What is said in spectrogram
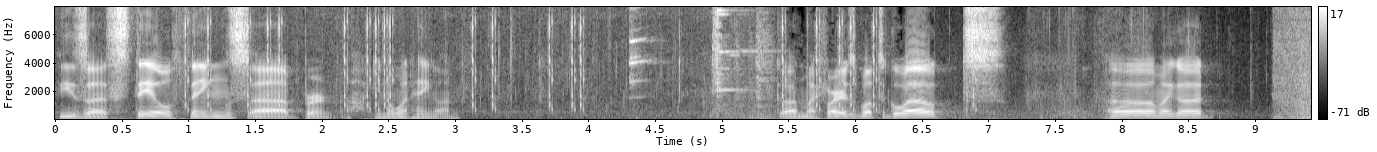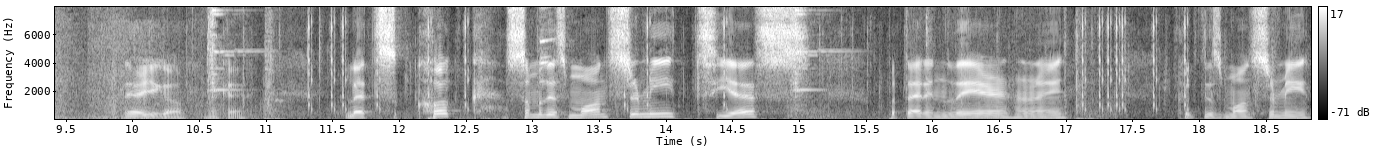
these, uh, stale things, uh, burn. You know what? Hang on. God, my fire is about to go out. Oh my god. There you go. Okay. Let's cook some of this monster meat. Yes. Put that in there. Alright. Cook this monster meat.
